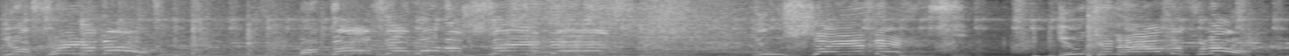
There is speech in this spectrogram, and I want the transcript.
You're free to go. But those that want to stay and dance, you stay and dance. You can have the floor.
